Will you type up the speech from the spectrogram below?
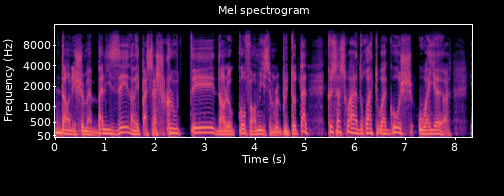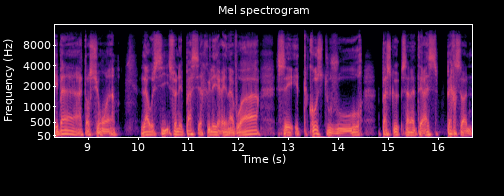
dans les chemins balisés, dans les passages cloutés, dans le conformisme le plus total, que ça soit à droite ou à gauche ou ailleurs, eh ben attention, hein. là aussi, ce n'est pas circuler, rien à voir, c'est cause toujours, parce que ça n'intéresse personne.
